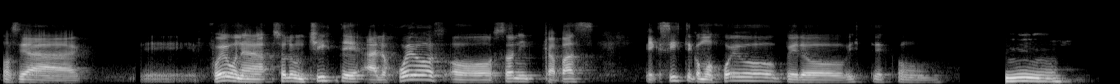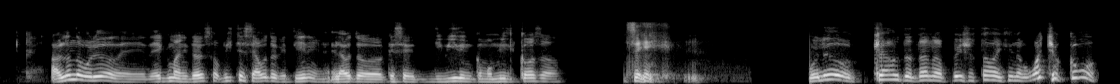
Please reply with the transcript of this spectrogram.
O sea, eh, ¿fue una solo un chiste a los juegos o Sonic capaz existe como juego, pero viste, es como. Mm. Hablando, boludo, de, de, Eggman y todo eso, ¿viste ese auto que tiene? El auto que se divide en como mil cosas. Sí. Boludo, qué auto tan OP. Yo estaba diciendo, guacho, ¿cómo?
